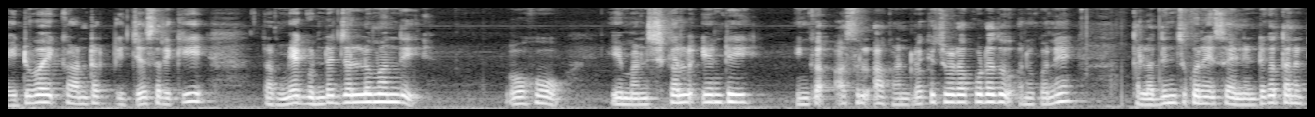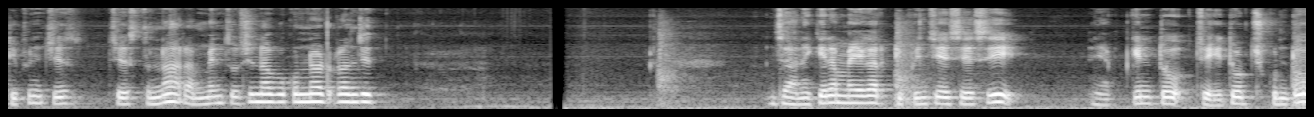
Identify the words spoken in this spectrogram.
ఐ టు ఐ కాంటాక్ట్ ఇచ్చేసరికి రమ్య గుండె జల్లుమంది. ఓహో ఈ మనిషి కళ్ళు ఏంటి? ఇంకా అసలు ఆ కంట్లోకి చూడకూడదు అనుకుని తలదించుకొని సైలెంట్గా తన టిఫిన్ చే చేస్తున్న రమ్యని చూసి నవ్వుకున్నాడు రంజిత్. జానకి రమ్మయ్య గారు టిఫిన్ చేసేసి నెప్కిన్తో చేయి తుడుచుకుంటూ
